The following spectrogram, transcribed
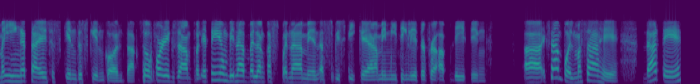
maingat tayo sa skin-to-skin contact. So for example, ito yung binabalangkas pa namin as we speak, kaya kami meeting later for updating. Ah, example, masahe. Dati,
